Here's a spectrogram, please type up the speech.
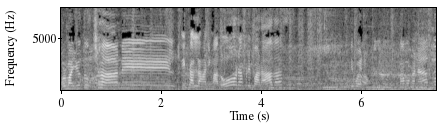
Por my YouTube channel. Están las animadoras preparadas. Y bueno, vamos ganando.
